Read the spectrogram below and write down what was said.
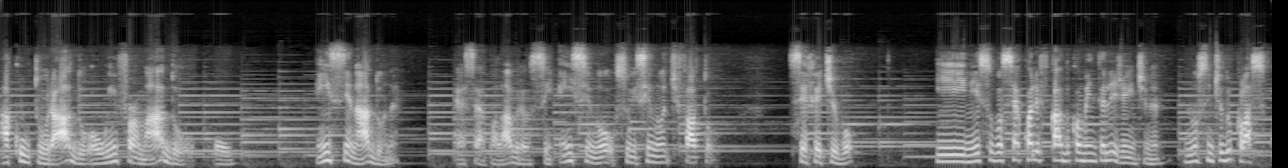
aculturado ou informado ou ensinado, né? Essa é a palavra, se ensinou, se o ensino de fato se efetivou. E nisso você é qualificado como inteligente, né? No sentido clássico,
